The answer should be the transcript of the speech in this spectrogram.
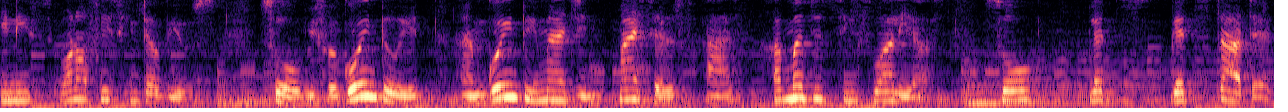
in his one of his interviews. So before going to it, I'm going to imagine myself as Amarjit Singh Walias. So let's get started.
